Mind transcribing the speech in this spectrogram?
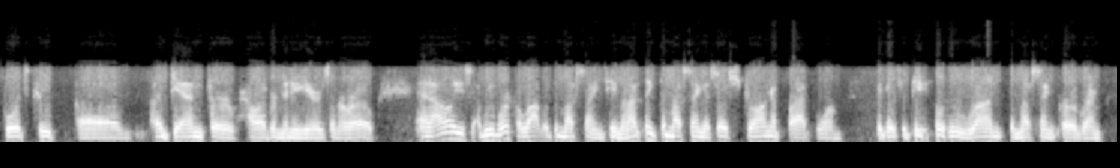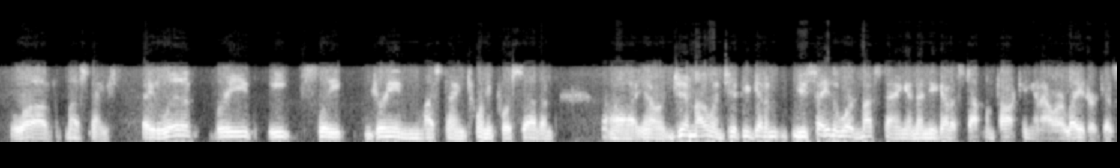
sports coupe uh, again for however many years in a row. And I always we work a lot with the Mustang team, and I think the Mustang is so strong a platform because the people who run the Mustang program love Mustangs. They live, breathe, eat, sleep, dream Mustang 24 seven. Uh, you know, Jim Owens, if you get him, you say the word Mustang and then you got to stop him talking an hour later because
